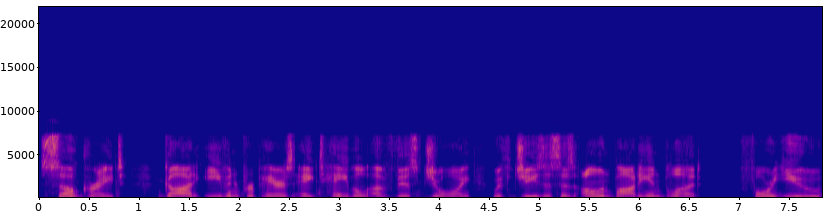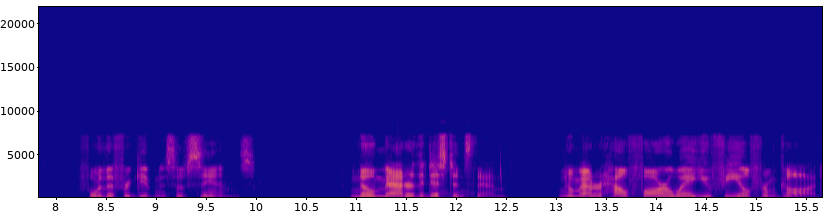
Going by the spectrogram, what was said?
So great, God even prepares a table of this joy with Jesus' own body and blood for you for the forgiveness of sins. No matter the distance, then, no matter how far away you feel from God,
